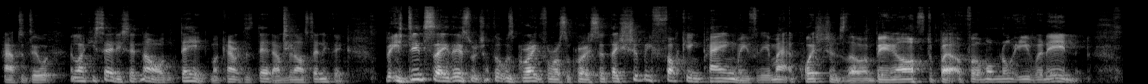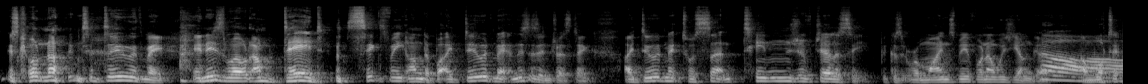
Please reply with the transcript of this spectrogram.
how to do it. And like he said, he said, "No, I'm dead. My character's dead. I haven't been asked anything." But he did say this, which I thought was great for Russell Crowe. He said they should be fucking paying me for the amount of questions though I'm being asked about a film I'm not even in. It's got nothing to do with me. In his world, I'm dead, six feet under. But I do admit, and this is interesting, I do admit to a certain tinge of jealousy because it reminds me of when I was younger and what it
